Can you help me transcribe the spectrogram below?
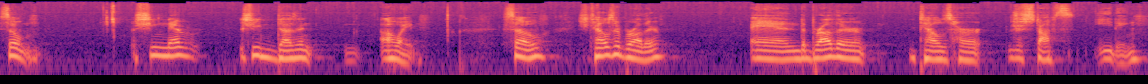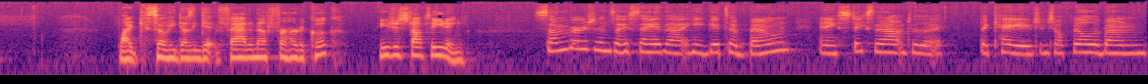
so she never she doesn't. Oh wait, so she tells her brother, and the brother tells her just stops eating. Like so he doesn't get fat enough for her to cook. He just stops eating. Some versions they say that he gets a bone and he sticks it out into the the cage, and she'll feel the bone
